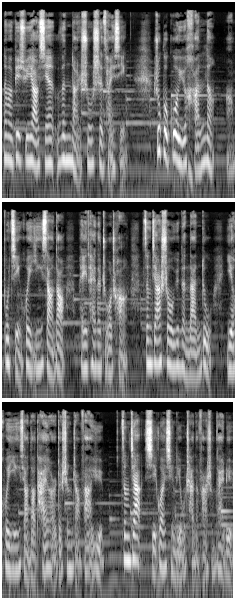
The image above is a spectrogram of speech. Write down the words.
那么必须要先温暖舒适才行。如果过于寒冷啊，不仅会影响到胚胎的着床，增加受孕的难度，也会影响到胎儿的生长发育，增加习惯性流产的发生概率。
